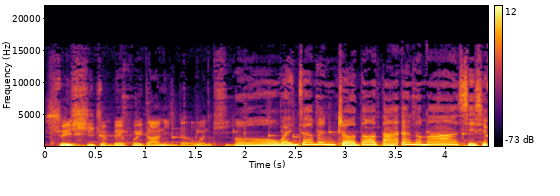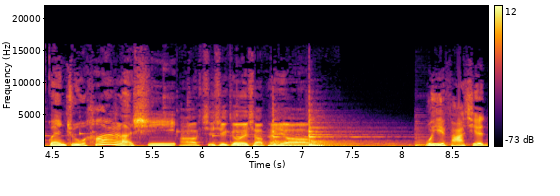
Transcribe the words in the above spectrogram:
随时准备回答你的问题。哦，玩家们找到答案了吗？谢谢关注浩尔老师。好，谢谢各位小朋友。我也发现，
